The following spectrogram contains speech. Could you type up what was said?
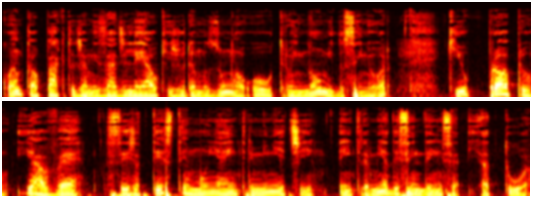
Quanto ao pacto de amizade leal que juramos um ao outro em nome do Senhor, que o próprio Yahvé seja testemunha entre mim e ti, entre a minha descendência e a tua.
